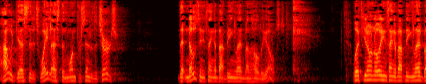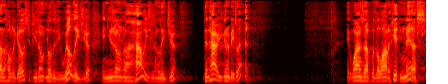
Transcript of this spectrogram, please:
I would guess that it's way less than 1% of the church that knows anything about being led by the Holy Ghost. Well, if you don't know anything about being led by the Holy Ghost, if you don't know that He will lead you, and you don't know how He's going to lead you, then how are you going to be led? It winds up with a lot of hit and miss.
